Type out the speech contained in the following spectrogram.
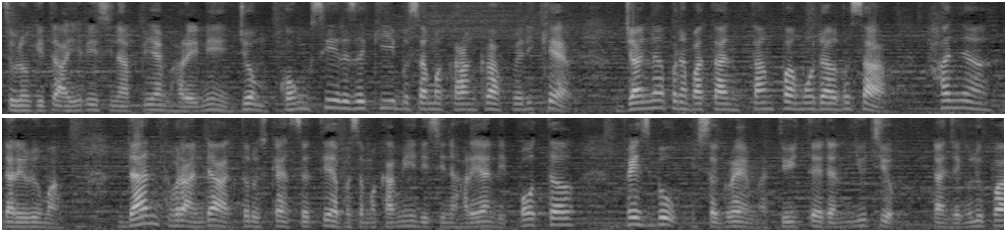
Sebelum kita akhiri Sinar PM hari ini, jom kongsi rezeki bersama Kerangkraf Medicare, jana pendapatan tanpa modal besar hanya dari rumah. Dan kepada anda, teruskan setia bersama kami di Sinar Harian di portal Facebook, Instagram, Twitter dan YouTube. Dan jangan lupa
